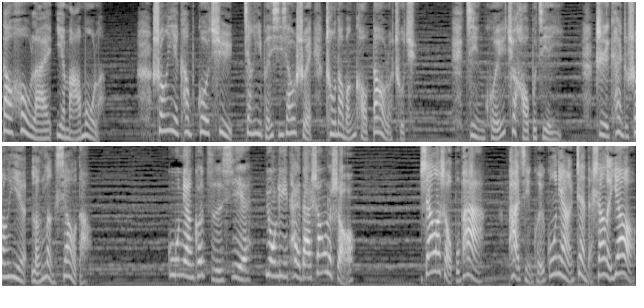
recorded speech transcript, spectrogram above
到后来也麻木了。双叶看不过去，将一盆洗脚水冲到门口倒了出去。锦葵却毫不介意，只看着双叶冷冷笑道：“姑娘可仔细，用力太大伤了手。伤了手不怕。”怕锦葵姑娘站得伤了腰，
